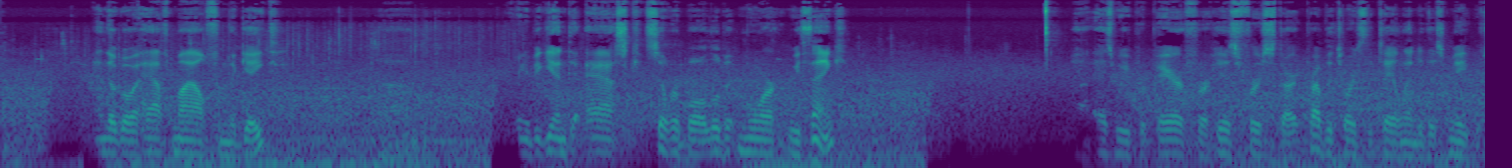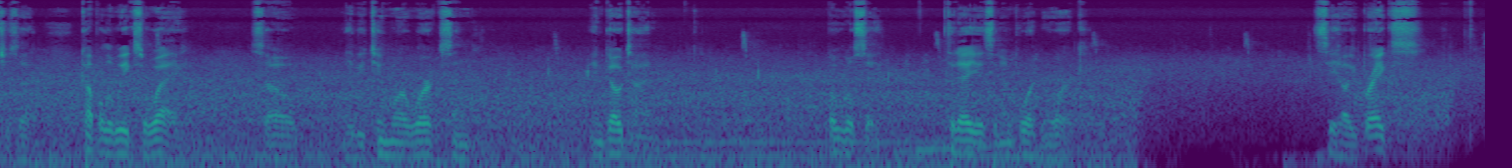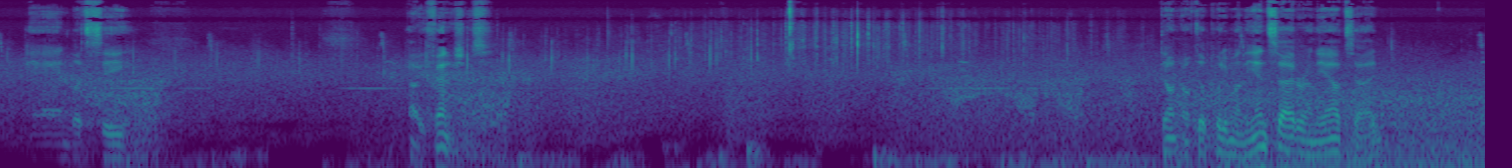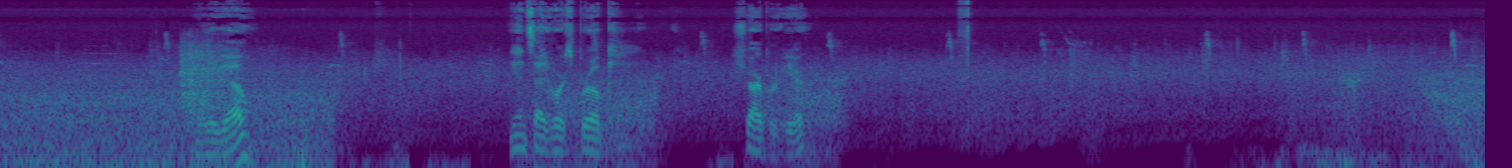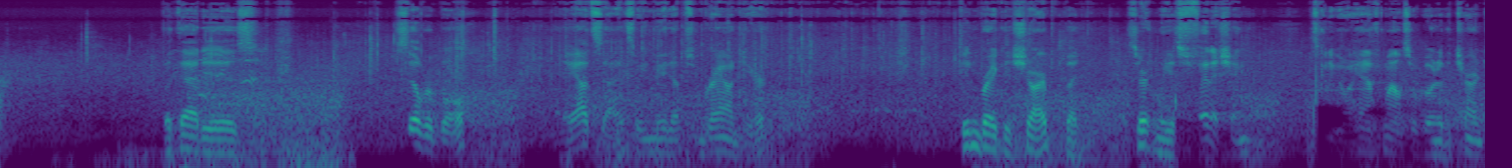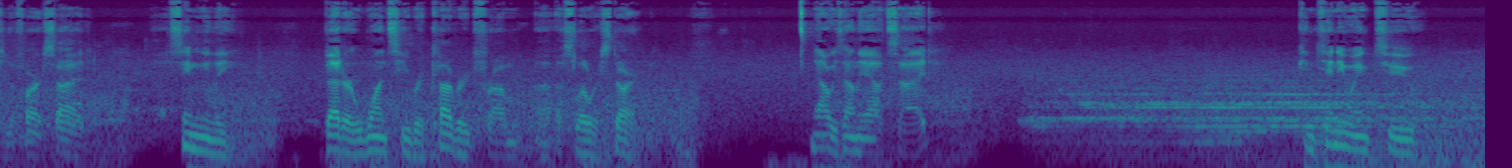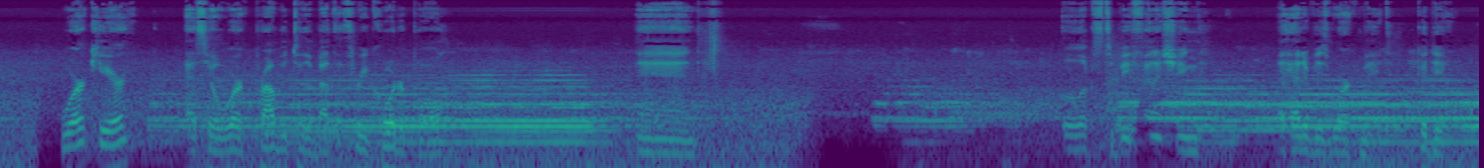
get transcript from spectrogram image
and they'll go a half mile from the gate. Um, we're gonna begin to ask Silver Bull a little bit more. We think. uh, As we prepare for his first start, probably towards the tail end of this meet, which is a couple of weeks away. So maybe two more works and and go time but we'll see. Today is an important work. See how he breaks, and let's see how he finishes. Don't know if they'll put him on the inside or on the outside. There they go. The inside horse broke sharper here. But that is Silver Bull on the outside, so he made up some ground here. Didn't break his sharp, but certainly his finishing. It's going to go a half mile, so we're going to the turn to the far side. Uh, seemingly better once he recovered from uh, a slower start. Now he's on the outside. Continuing to work here as he'll work probably to about the three quarter pole. And looks to be finishing ahead of his workmate. Good deal.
